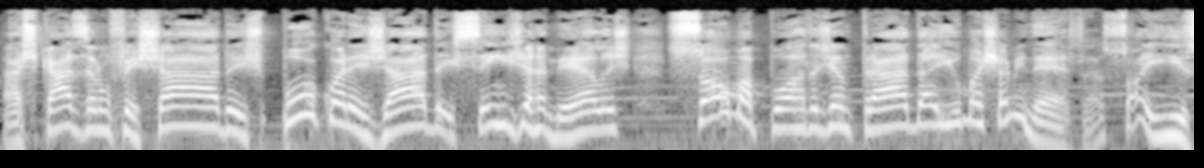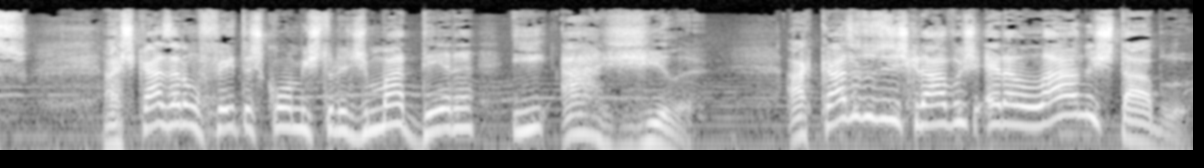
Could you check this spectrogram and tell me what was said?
As casas eram fechadas, pouco arejadas, sem janelas, só uma porta de entrada e uma chaminé. Só isso. As casas eram feitas com uma mistura de madeira e argila. A casa dos escravos era lá no estábulo,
